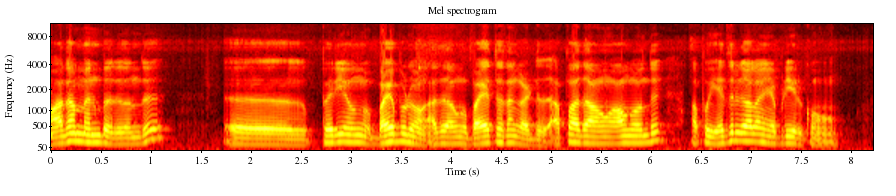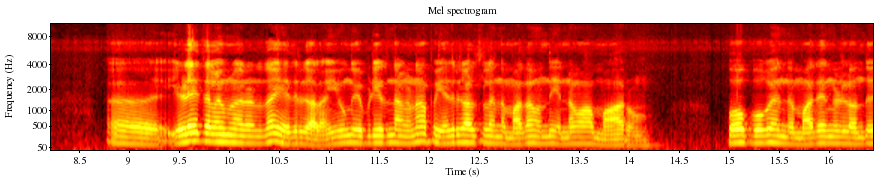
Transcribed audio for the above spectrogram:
மதம் என்பது வந்து பெரியவங்க பயப்படுவாங்க. அது அவங்க பயத்தை தான் காட்டுது. அப்போ அது அவங்க அவங்க வந்து அப்போ எதிர்காலம் எப்படி இருக்கும்? இளைய தலைமுறையினர் தான் எதிர்காலம். இவங்க எப்படி இருந்தாங்கன்னா அப்போ எதிர்காலத்தில் இந்த மதம் வந்து என்னவாக மாறும்? போக போக இந்த மதங்கள் வந்து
